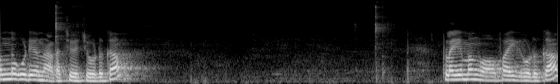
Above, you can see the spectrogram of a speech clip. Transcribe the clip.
ഒന്നുകൂടി ഒന്ന് അടച്ചു വെച്ച് കൊടുക്കാം. ഫ്ലെയിം അങ്ങ് ഓഫാക്കി കൊടുക്കാം.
